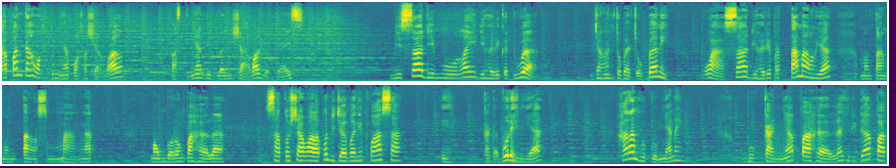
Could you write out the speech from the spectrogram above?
Kapankah waktunya puasa Syawal? Pastinya di bulan Syawal ya guys. Bisa dimulai di hari kedua. Jangan coba-coba nih puasa di hari pertama loh ya. Mentang-mentang semangat mau borong pahala. Satu Syawal pun dijabani puasa. Eh, kagak boleh nih ya. Haram hukumnya neng. Bukannya pahala yang didapat,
